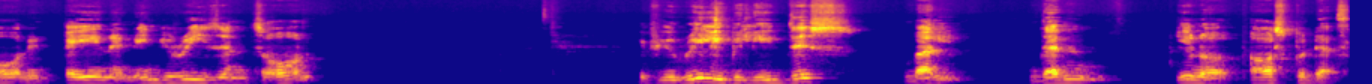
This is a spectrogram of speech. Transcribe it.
on, and pain and injuries and so on. If you really believe this, well, then, you know, ask for death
